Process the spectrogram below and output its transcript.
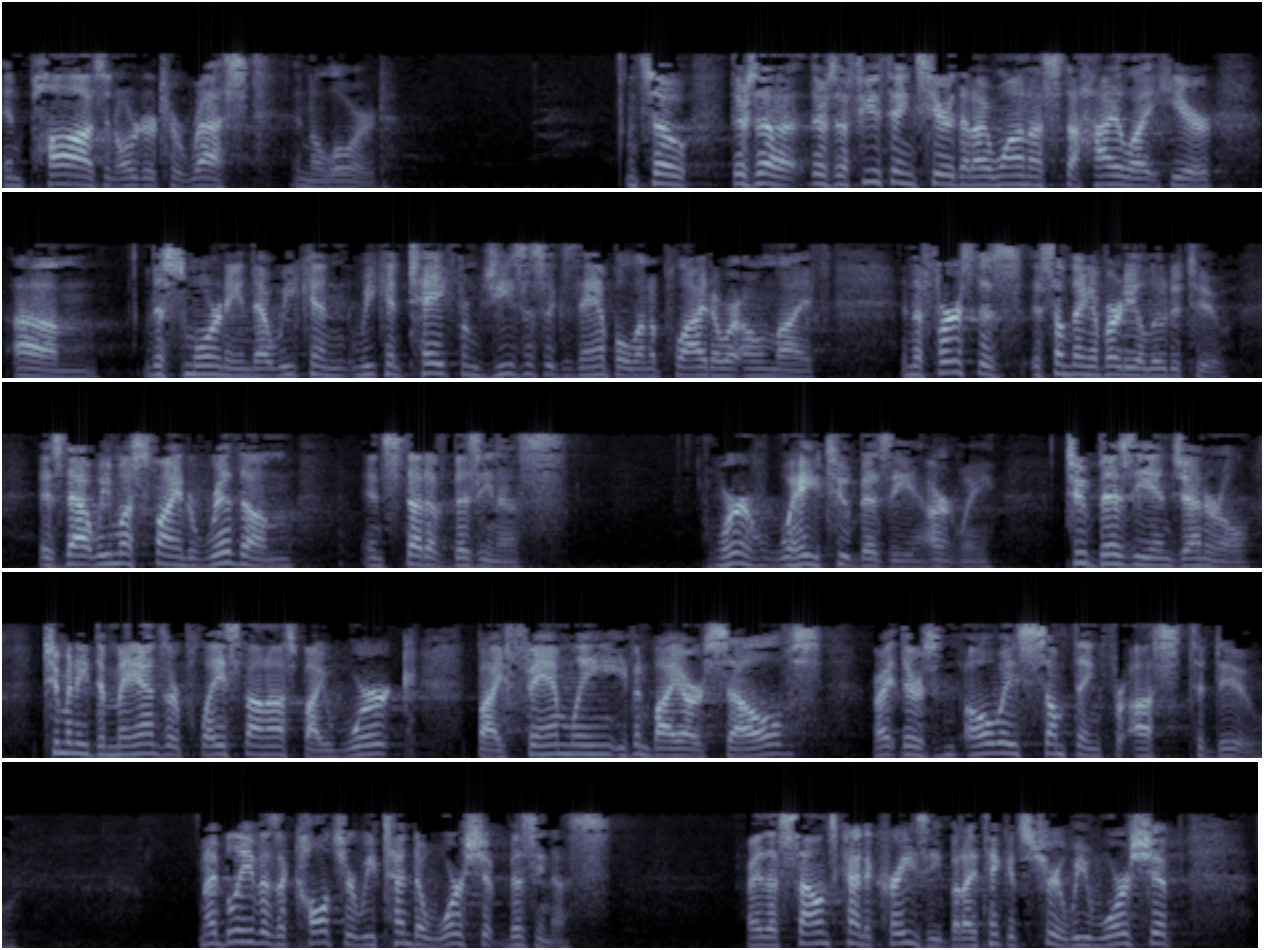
and pause in order to rest in the Lord. And so there's a, there's a few things here that I want us to highlight here um, this morning that we can, we can take from Jesus' example and apply to our own life. And the first is, is something I've already alluded to, is that we must find rhythm instead of busyness. We're way too busy, aren't we? Too busy in general. Too many demands are placed on us by work, by family, even by ourselves, right? There's always something for us to do. And I believe as a culture, we tend to worship busyness. Right? That sounds kind of crazy, but I think it's true. We worship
